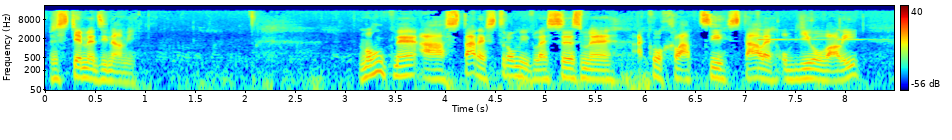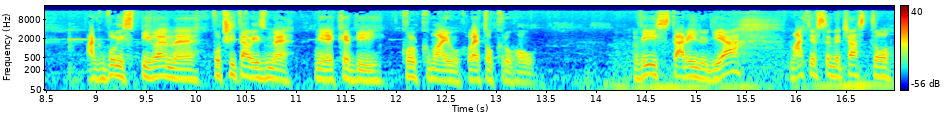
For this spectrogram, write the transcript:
že ste medzi nami. Mohutné a staré stromy v lese sme ako chlapci stále obdivovali. Ak boli spílené, počítali sme niekedy, koľko majú letokruhov. Vy, starí ľudia, máte v sebe často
